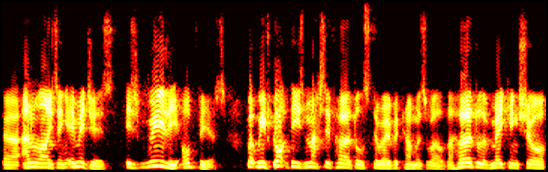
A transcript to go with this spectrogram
uh, analyzing images is really obvious. But we've got these massive hurdles to overcome as well. The hurdle of making sure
